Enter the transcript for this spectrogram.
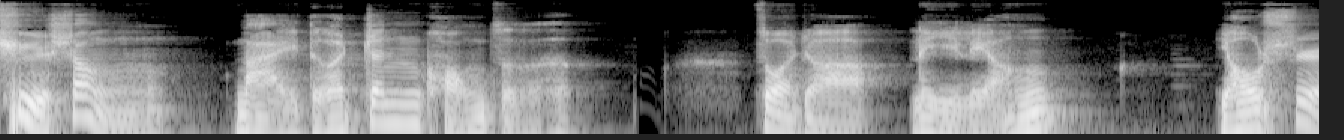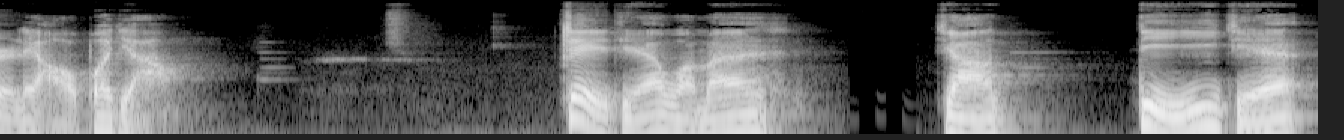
去圣乃得真孔子。作者李陵，由事了播讲。这节我们讲第一节，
